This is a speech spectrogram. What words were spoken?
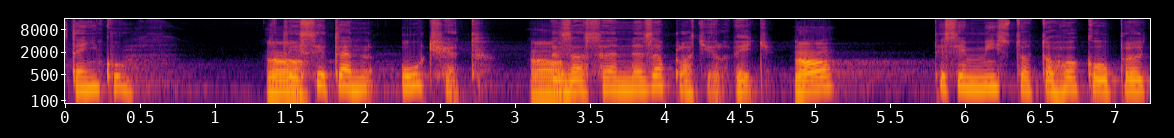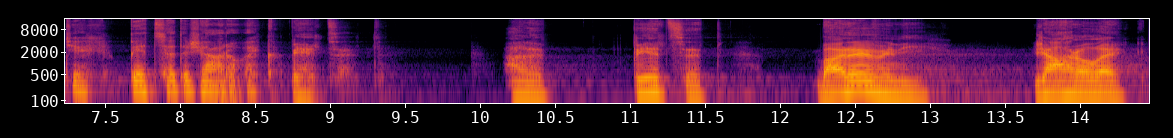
Zdeňku, No, ty si ten účet No. zase nezaplatil, viď? no, Ty si místo toho koupil těch 500 žárovek. 500. Ale 500 barevných žárovek.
